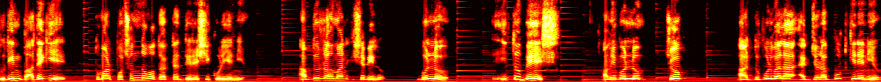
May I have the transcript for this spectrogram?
দুদিন বাদে গিয়ে তোমার পছন্দ মতো একটা দেরেশি করিয়ে নিও। আব্দুর রহমান হিসেবিল বলল, এই তো বেশ। আমি বললুম, চুপ, আর দুপুরবেলা একজোড়া বুট কিনে নিও।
